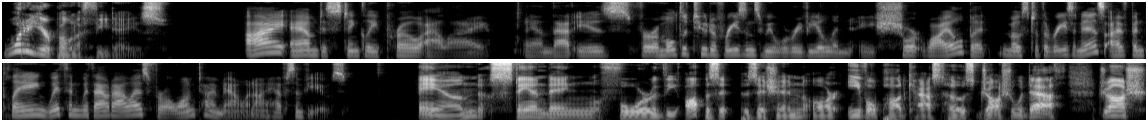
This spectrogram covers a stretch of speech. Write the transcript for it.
what are your bona fides? I am distinctly pro ally, and that is for a multitude of reasons we will reveal in a short while, but most of the reason is I've been playing with and without allies for a long time now, and I have some views. And standing for the opposite position, our evil podcast host, Joshua Death. Josh,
